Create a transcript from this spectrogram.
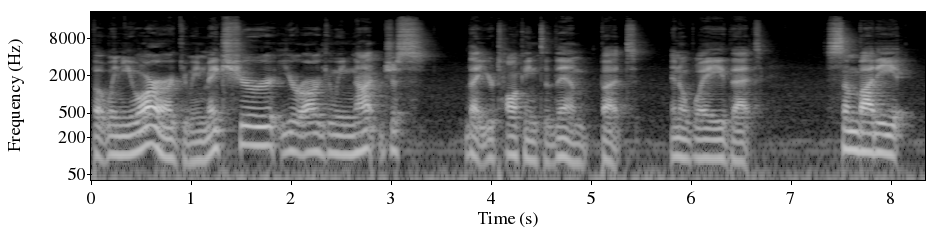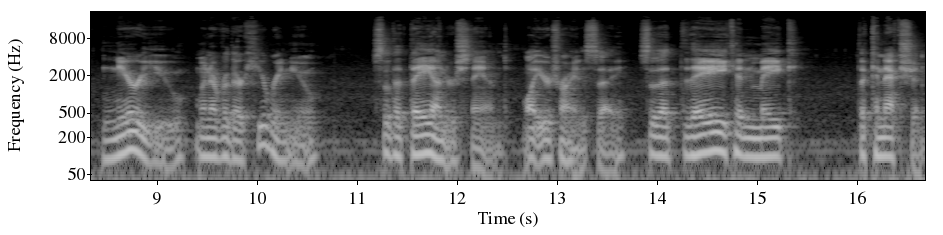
But when you are arguing, make sure you're arguing not just that you're talking to them, but in a way that somebody near you, whenever they're hearing you, so that they understand what you're trying to say, so that they can make the connection,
